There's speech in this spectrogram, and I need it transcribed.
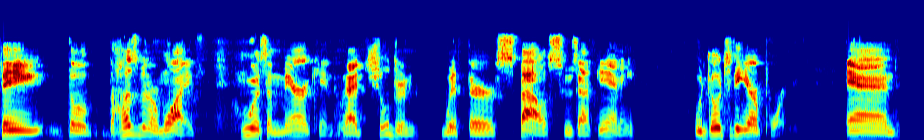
they the the husband or wife who was American who had children with their spouse who's Afghani would go to the airport and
